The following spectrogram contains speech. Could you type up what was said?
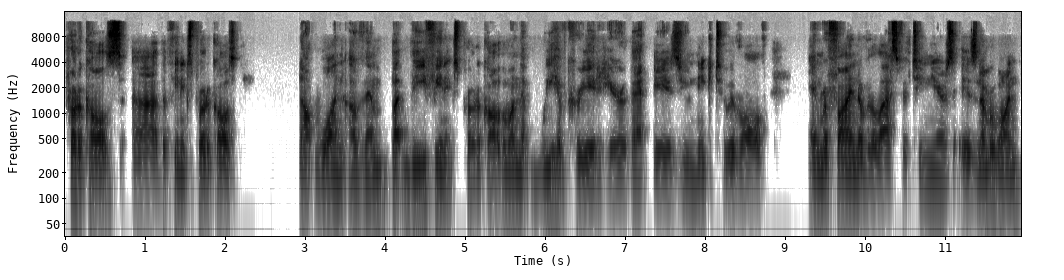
protocols, uh, the Phoenix protocols, not one of them, but the Phoenix protocol, the one that we have created here that is unique to Evolve and refined over the last 15 years, is number one,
